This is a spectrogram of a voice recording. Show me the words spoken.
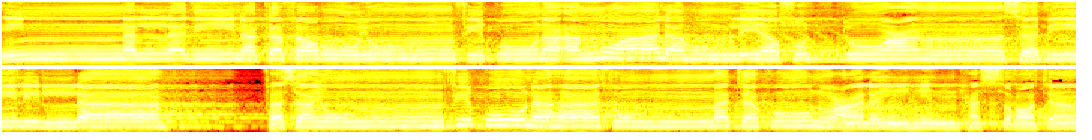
إن الذين كفروا ينفقون أموالهم ليصدوا عن سبيل الله فسينفقونها ثم تكون عليهم حسرة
